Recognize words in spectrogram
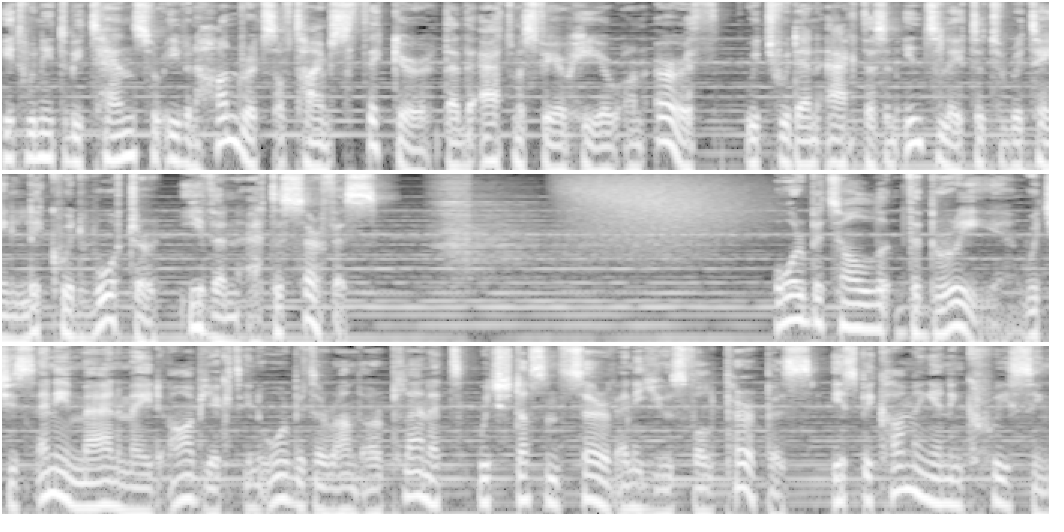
It would need to be tens or even hundreds of times thicker than the atmosphere here on Earth, which would then act as an insulator to retain liquid water even at the surface. Orbital debris, which is any man-made object in orbit around our planet which doesn't serve any useful purpose, is becoming an increasing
